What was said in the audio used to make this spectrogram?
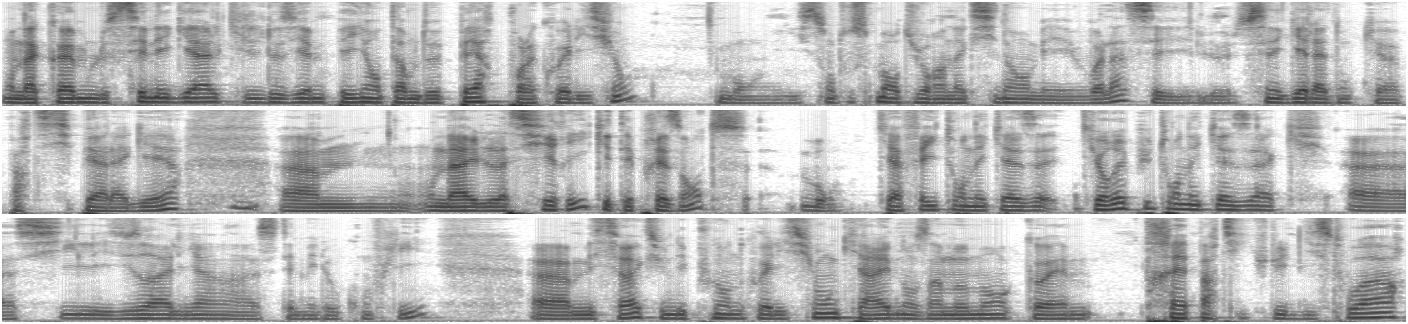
on a quand même le Sénégal qui est le deuxième pays en termes de pertes pour la coalition. Bon, ils sont tous morts durant un accident, mais voilà, c'est le Sénégal a donc euh, participé à la guerre. Mm. Euh, on a la Syrie qui était présente, bon, qui a failli tourner Kazakh, qui aurait pu tourner Kazakh euh, si les Israéliens s'étaient mêlés au conflit. mais c'est vrai que c'est une des plus grandes coalitions qui arrive dans un moment quand même très particulier de l'histoire.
